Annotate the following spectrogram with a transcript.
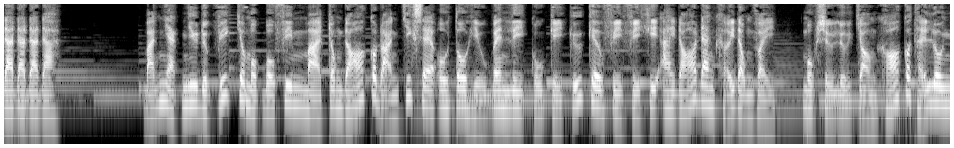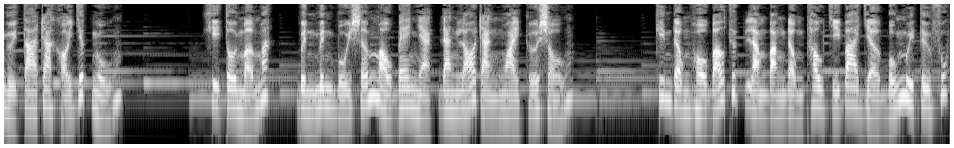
da da da da. Bản nhạc như được viết cho một bộ phim mà trong đó có đoạn chiếc xe ô tô hiệu Bentley cũ kỹ cứ kêu phì phì khi ai đó đang khởi động vậy, một sự lựa chọn khó có thể lôi người ta ra khỏi giấc ngủ. Khi tôi mở mắt, bình minh buổi sớm màu be nhạt đang ló rạng ngoài cửa sổ. Kim đồng hồ báo thức làm bằng đồng thau chỉ 3 giờ 44 phút.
